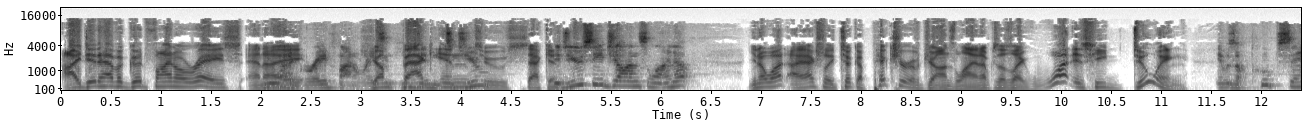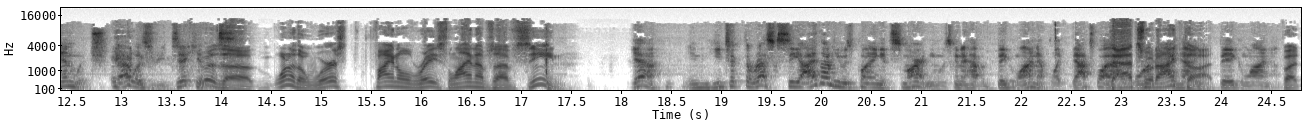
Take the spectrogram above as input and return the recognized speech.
I did have a good final race, and You had a great final race. jumped back into you- second. Did you see John's lineup? You know what? I actually took a picture of John's lineup because I was like, "What is he doing?" It was a poop sandwich. That was ridiculous. It was a one of the worst final race lineups I've seen. Yeah, he he took the risk. See, I thought he was playing it smart and was going to have a big lineup. Like that's why. That's I what I had thought. A big lineup. But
